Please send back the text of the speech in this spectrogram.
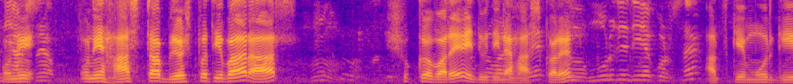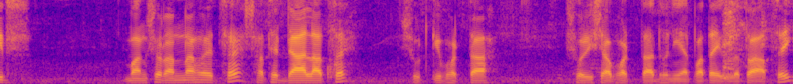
উনি উনি হাঁসটা বৃহস্পতিবার আর শুক্রবারে এই দুই দিনে হাঁস করেন। মুরগি দিয়ে করছে। আজকে মুরগির মাংস রান্না হয়েছে সাথে ডাল আছে শুটকি ভর্তা সরিষা ভর্তা ধনিয়ার পাতা এগুলো তো আছেই।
